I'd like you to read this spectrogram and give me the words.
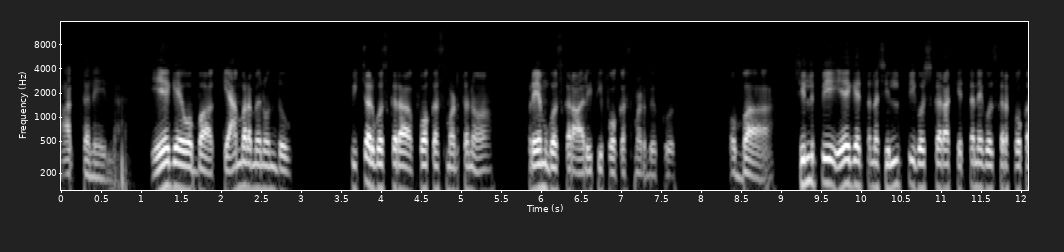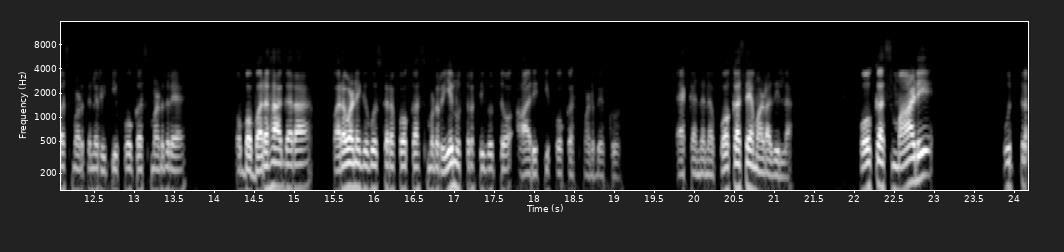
ಆಗ್ತಾನೇ ಇಲ್ಲ. ಹೇಗೆ ಒಬ್ಬ ಕ್ಯಾಮ್ರಾಮನ್ ಒಂದು ಪಿಕ್ಚರ್ಗೋಸ್ಕರ ಫೋಕಸ್ ಮಾಡ್ತಾನೋ, ಫ್ರೇಮ್ಗೋಸ್ಕರ ಆ ರೀತಿ ಫೋಕಸ್ ಮಾಡಬೇಕು. ಒಬ್ಬ ಶಿಲ್ಪಿ ಹೇಗೆ ತನ್ನ ಶಿಲ್ಪಿಗೋಸ್ಕರ, ಕೆತ್ತನೆಗೋಸ್ಕರ ಫೋಕಸ್ ಮಾಡ್ತಾನೆ ರೀತಿ ಫೋಕಸ್ ಮಾಡಿದ್ರೆ, ಒಬ್ಬ ಬರಹಗಾರ ಬರವಣಿಗೆಗೋಸ್ಕರ ಫೋಕಸ್ ಮಾಡಿದ್ರೆ ಏನು ಉತ್ತರ ಸಿಗುತ್ತೋ ಆ ರೀತಿ ಫೋಕಸ್ ಮಾಡಬೇಕು. ಯಾಕಂದರೆ ನಾವು ಫೋಕಸ್ಸೇ ಮಾಡೋದಿಲ್ಲ. ಫೋಕಸ್ ಮಾಡಿ ಉತ್ತರ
